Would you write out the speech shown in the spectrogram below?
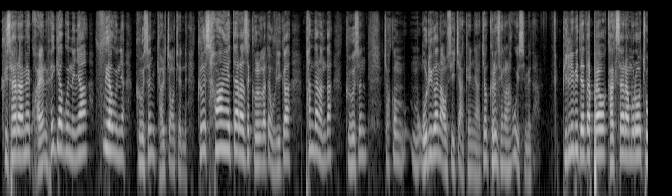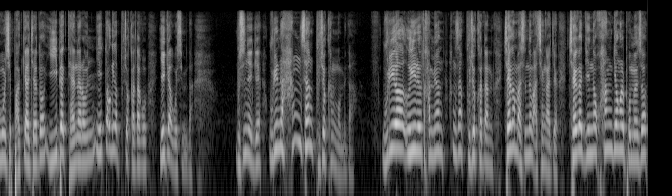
그 사람이 과연 회개하고 있느냐 후회하고 있느냐 그것은 결정을 쳐야 된다. 그 상황에 따라서 그걸 갖다 우리가 판단한다. 그것은 조금 뭐 오류가 나올 수 있지 않겠냐. 저 그런 생각을 하고 있습니다. 빌립이 대답하여 각 사람으로 조금씩 받게 할지라도 200데나론이 떡이 더 부족하다고 얘기하고 있습니다. 무슨 얘기예요? 우리는 항상 부족한 겁니다. 우리가 의뢰로 하면 항상 부족하다는 거. 제가 말씀드린 마찬가지예요. 제가 있는 환경을 보면서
